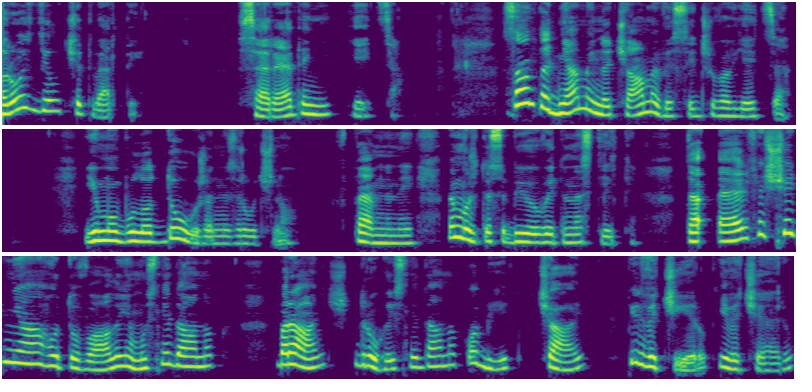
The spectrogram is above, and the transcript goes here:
Розділ четвертий. Всередині яйця. Санта днями й ночами висиджував яйце. Йому було дуже незручно. Впевнений, ви можете собі уявити настільки. Та ельфи щодня готували йому сніданок, бранч, другий сніданок, обід, чай, підвечірок і вечерю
